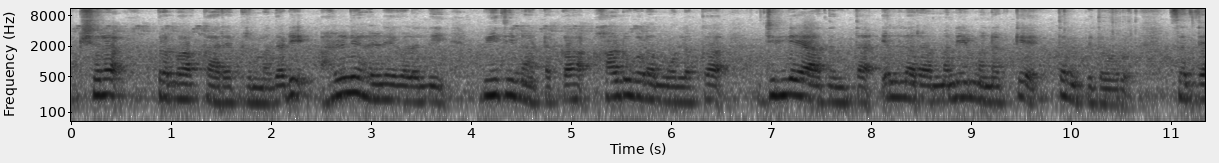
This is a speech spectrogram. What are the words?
ಅಕ್ಷರ ಪ್ರಭಾ ಕಾರ್ಯಕ್ರಮದಡಿ ಹಳ್ಳಿ ಹಳ್ಳಿಗಳಲ್ಲಿ ಬೀದಿ ನಾಟಕ, ಹಾಡುಗಳ ಮೂಲಕ ಜಿಲ್ಲೆಯಾದ್ಯಂತ ಎಲ್ಲರ ಮನೆ ಮನಕ್ಕೆ ತಲುಪಿದವರು. ಸದ್ಯ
